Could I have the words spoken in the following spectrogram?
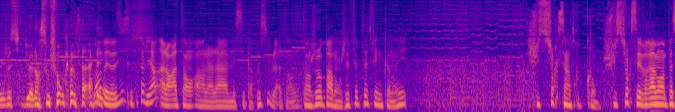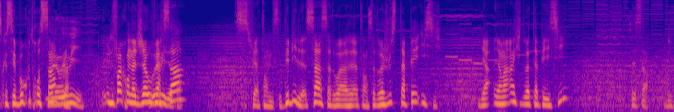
je cite du Alain Souchon comme ça. Non, mais vas-y, c'est très bien. Alors attends, oh là là, mais c'est pas possible. Attends, attends, je, pardon, j'ai fait peut-être fait une connerie. Je suis sûr que c'est un truc con. Je suis sûr que c'est vraiment parce que c'est beaucoup trop simple. oui, oui. Une fois qu'on a déjà ouvert ça, attends, mais c'est débile. Ça, ça doit, attends, ça doit juste taper ici. Il y, a- il y en a un qui doit taper ici. C'est ça. Donc,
